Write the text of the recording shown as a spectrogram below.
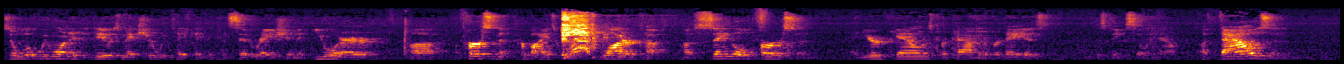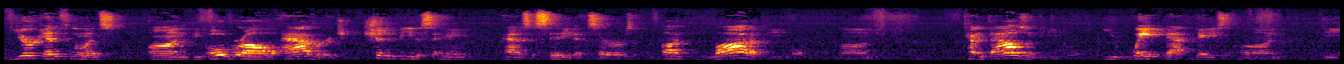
So what we wanted to do is make sure we take into consideration if you are uh, a person that provides water to a single person, and your gallons per capita per day is, I'm just being silly now, a thousand, your influence on the overall average shouldn't be the same as a city that serves a lot of people, um, 10,000 people. You weight that based on the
